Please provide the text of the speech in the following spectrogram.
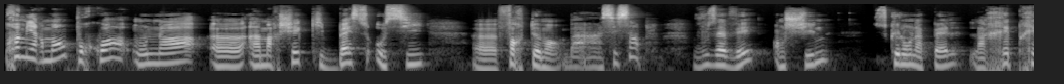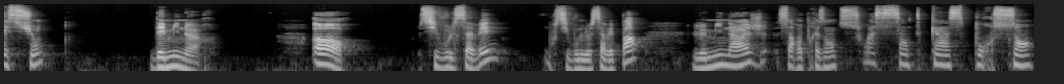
premièrement, pourquoi on a euh, un marché qui baisse aussi euh, fortement? Ben, C'est simple. Vous avez en Chine ce que l'on appelle la répression des mineurs. Or, si vous le savez, ou si vous ne le savez pas, le minage, ça représente 75%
